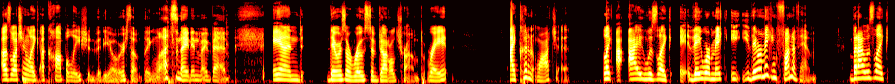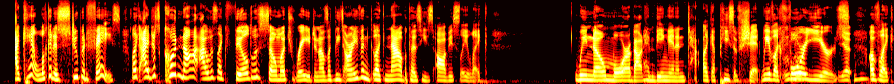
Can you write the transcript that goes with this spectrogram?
I was watching like a compilation video or something last night in my bed, and there was a roast of Donald Trump. Right? I couldn't watch it. Like I, I was like, eh, they were making they were making fun of him, but I was like, I can't look at his stupid face. Like I just could not. I was like filled with so much rage, and I was like, these aren't even like now because he's obviously like. We know more about him being an enti- like a piece of shit. We have like mm-hmm. 4 years Yep. of like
